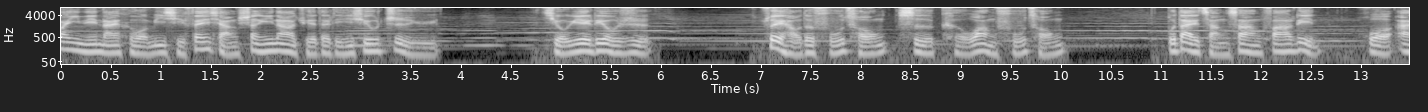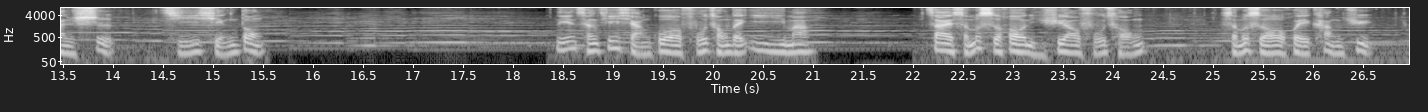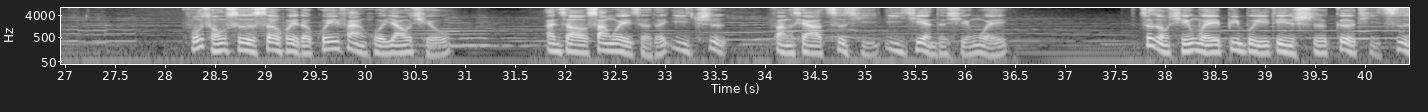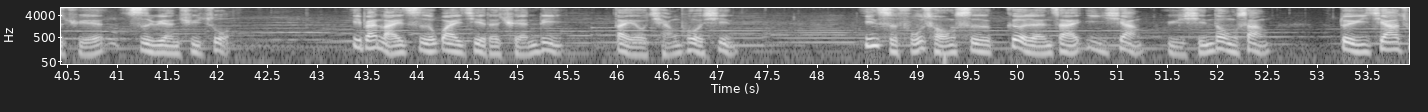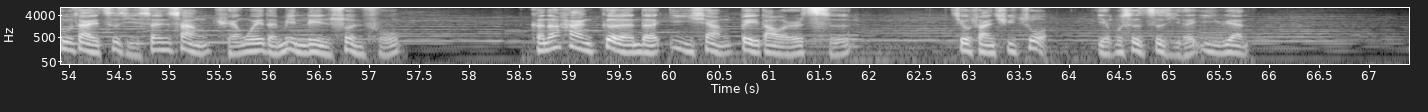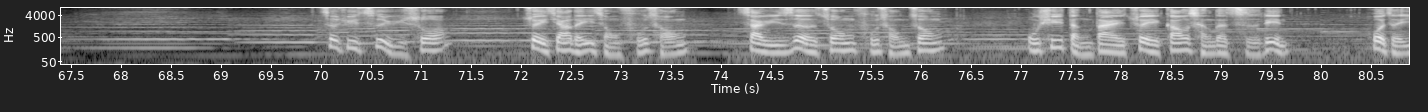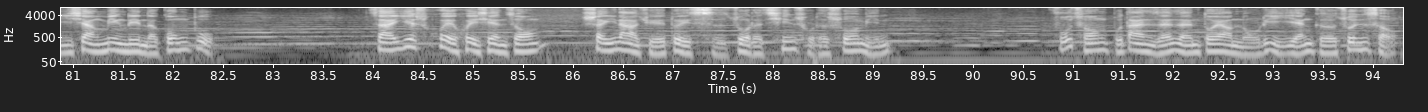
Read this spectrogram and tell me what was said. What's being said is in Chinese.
欢迎您来和我们一起分享圣依纳爵的灵修智语。九月六日，最好的服从是渴望服从，不待掌上发令或暗示即行动。您曾经想过服从的意义吗？在什么时候你需要服从？什么时候会抗拒？服从是社会的规范或要求，按照上位者的意志，放下自己意见的行为。这种行为并不一定是个体自觉、自愿去做，一般来自外界的权利，带有强迫性。因此，服从是个人在意向与行动上，对于加注在自己身上权威的命令顺服。可能和个人的意向背道而驰，就算去做，也不是自己的意愿。这句自语说，最佳的一种服从，在于热衷服从中，无需等待最高层的指令或者一项命令的公布。在耶稣会会宪中，圣依纳爵对此做了清楚的说明：服从不但人人都要努力严格遵守，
